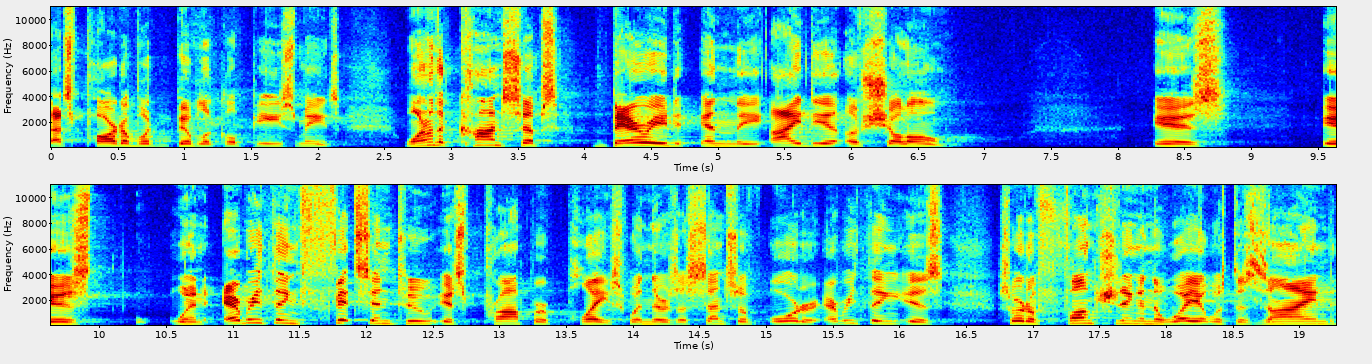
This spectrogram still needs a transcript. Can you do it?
That's part of what biblical peace means. One of the concepts buried in the idea of shalom is, is when everything fits into its proper place, when there's a sense of order, everything is sort of functioning in the way it was designed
